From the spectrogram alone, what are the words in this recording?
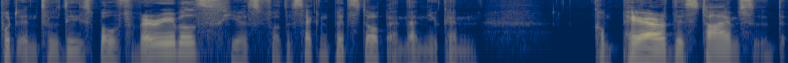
put into these both variables. Here's for the second pit stop, and then you can compare these times th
